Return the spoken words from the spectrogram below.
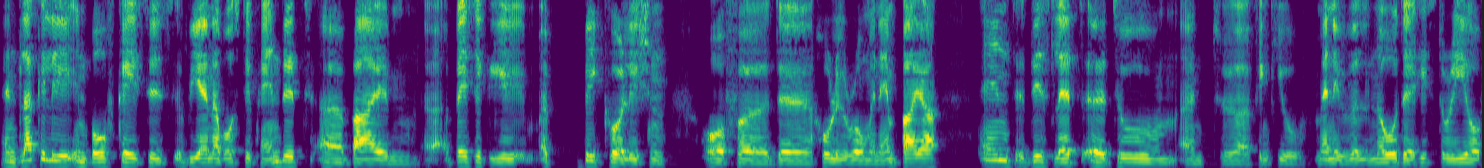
And luckily, in both cases, Vienna was defended uh, by um, uh, basically a big coalition of uh, the Holy Roman Empire. And this led uh, to, and I think you many will know the history of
